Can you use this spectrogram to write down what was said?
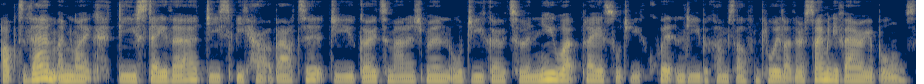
up to them. I'm like, do you stay there? Do you speak out about it? Do you go to management or do you go to a new workplace or do you quit and do you become self employed? Like, there are so many variables.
